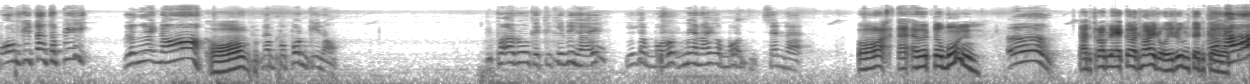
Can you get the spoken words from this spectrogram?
ปนกี่ตั้งทะปีเรื่องไงเนาะอ๋อนั่นปปนกี่เนาะกี่พารู้กี่กี่กี่นี่เหรอกี่ก็บอกรถเมียไหนก็บอกเส้นได้อ๋อเออเออตัวมุนเออตอนตรอแม่เกิดห้อยรวยรืมเตือนเกิเกิด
